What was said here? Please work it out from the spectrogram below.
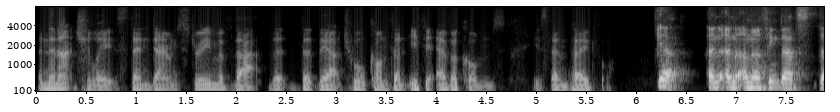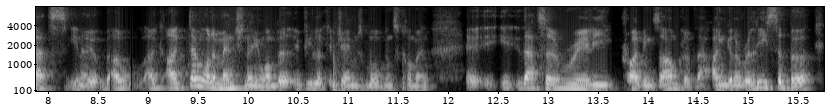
and then actually it's then downstream of that that that the actual content, if it ever comes, it's then paid for. Yeah, and and, and I think that's that's you know I, I, don't want to mention anyone, but if you look at James Morgan's comment, i i that's a really prime example of that. I'm going to release a book,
